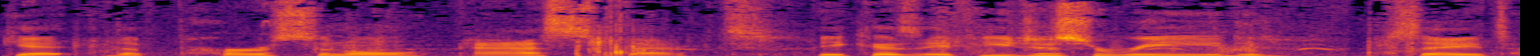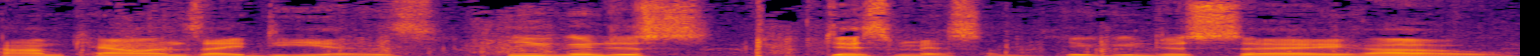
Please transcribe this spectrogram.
get the personal aspect because if you just read, say, Tom Cowan's ideas, you can just dismiss them. You can just say, oh,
